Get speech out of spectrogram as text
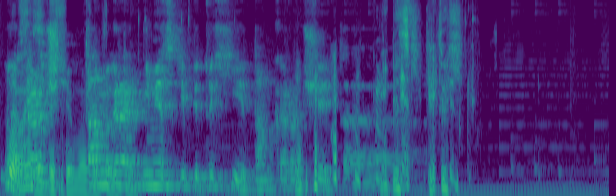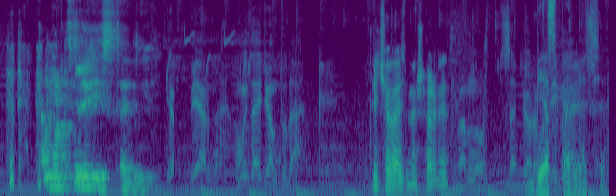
Ну, Ну, в короче, там зайдем. играют немецкие петухи, там, короче, это... Немецкие петухи. Там артиллеристы одни. Верно, мы дойдем туда. Ты что возьмешь, Арбит? Вам нужно саперы Без понятия.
